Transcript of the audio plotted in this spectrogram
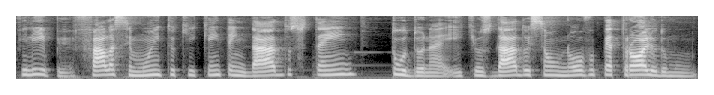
Felipe, fala-se muito que quem tem dados tem tudo, né? E que os dados são o novo petróleo do mundo.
